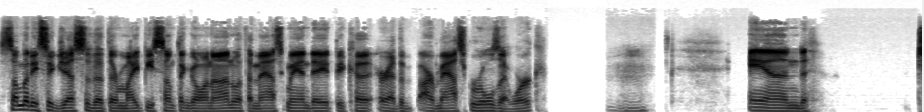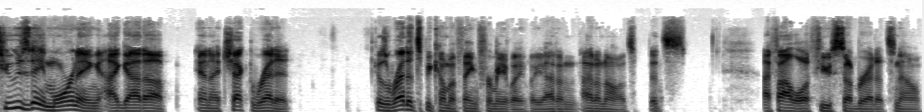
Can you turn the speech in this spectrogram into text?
somebody suggested that there might be something going on with a mask mandate because or the our mask rules at work. Mm-hmm. And Tuesday morning I got up and I checked Reddit because Reddit's become a thing for me lately. I don't I don't know. It's it's I follow a few subreddits now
